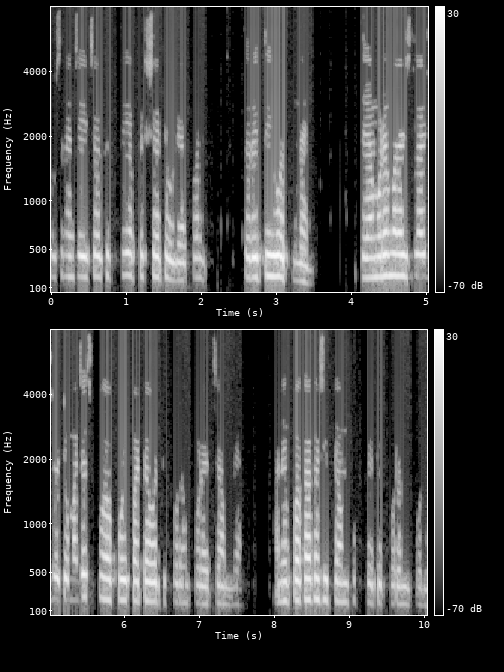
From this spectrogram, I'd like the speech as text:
दुसऱ्यांच्या याच्यावर किती अपेक्षा ठेवली आपण तरी ती होत नाही. त्यामुळे मला शेवटी माझ्याच प- पोळपाटावरती पुरणपोळ्या जमल्या. आणि पका कशी टम फुकते ती पुरणपोळी.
